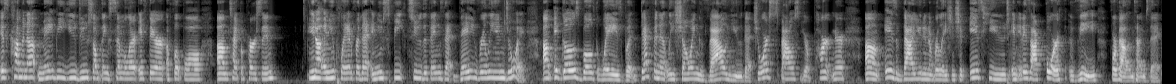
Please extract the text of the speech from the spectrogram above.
is coming up. Maybe you do something similar if they're a football um, type of person you know, and you plan for that and you speak to the things that they really enjoy. Um, it goes both ways, but definitely showing value that your spouse, your partner, um, is valued in a relationship is huge, and it is our fourth V for Valentine's Day.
